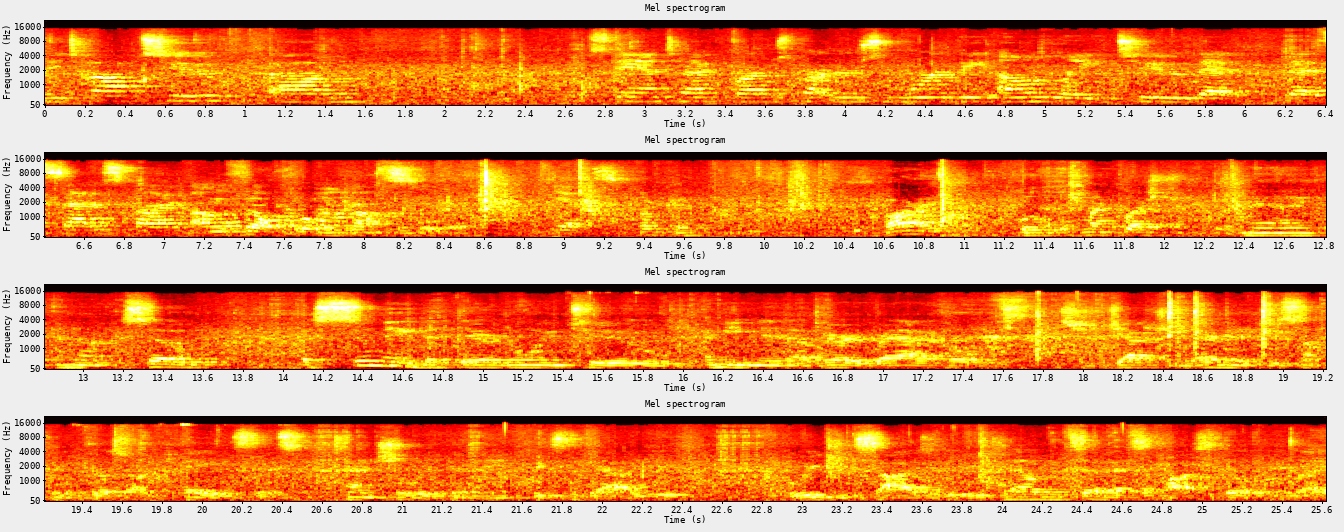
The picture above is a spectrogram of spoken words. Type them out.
the top two, um, Stantec, Rogers Partners, were the only two that, that satisfied all You of the felt fully components. comfortable with Yes. Okay. All right, well, that's my question. May I, uh, so assuming that they're going to, I mean, in a very radical suggestion, they're going to do something with those arcades that's potentially going to increase the value or even size of the retail, let's say that's a possibility, right?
